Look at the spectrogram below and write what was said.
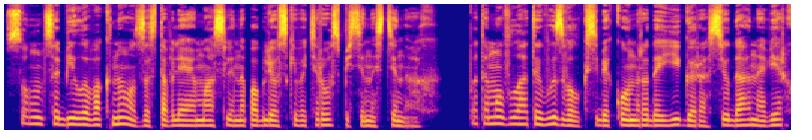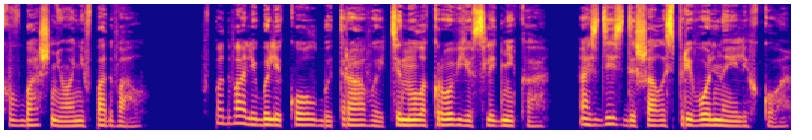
Солнце било в окно, заставляя масляно поблескивать росписи на стенах. Потому Влад и вызвал к себе Конрада и Игора сюда, наверх, в башню, а не в подвал. В подвале были колбы, травы, тянуло кровью с ледника, а здесь дышалось привольно и легко.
